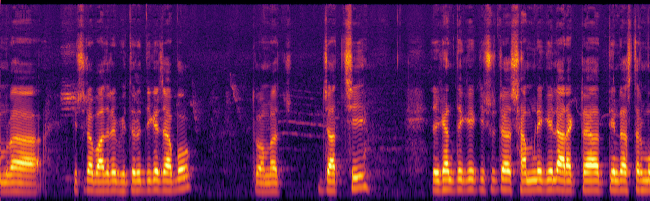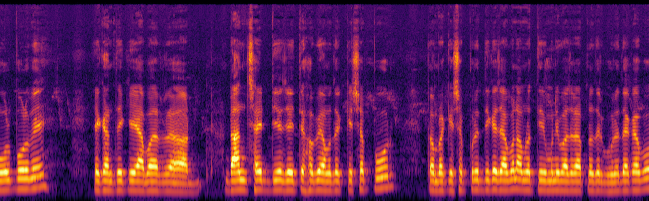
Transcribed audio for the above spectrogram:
আমরা কিছুটা বাজারের ভিতরের দিকে যাব। তো আমরা যাচ্ছি। এখান থেকে কিছুটা সামনে গেলে আর একটা তিন রাস্তার মোড় পড়বে। এখান থেকে আবার ডান সাইড দিয়ে যেতে হবে আমাদের কেশবপুর। তো আমরা কেশবপুরের দিকে যাব না, আমরা তিরমুনি বাজার আপনাদের ঘুরে দেখাবো।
